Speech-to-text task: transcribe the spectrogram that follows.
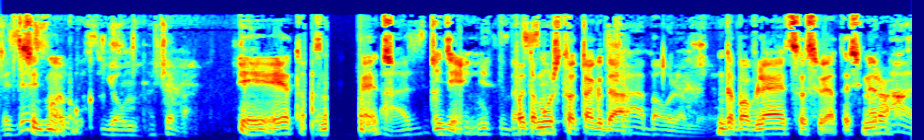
Седьмой пункт. И это означает день, потому что тогда добавляется святость мирах.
